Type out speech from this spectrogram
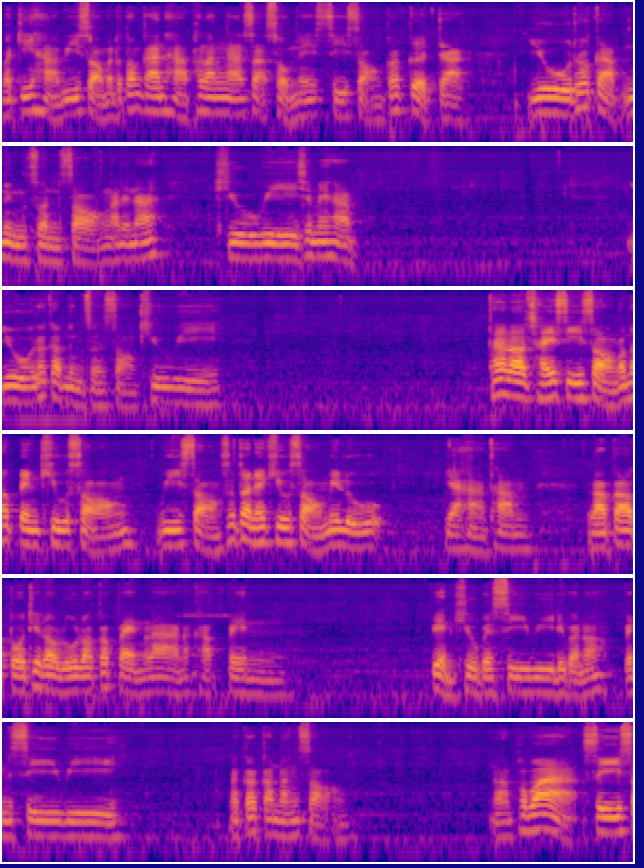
เมื่อกี้หา V2 มันจะต้องการหาพลังงานสะสมใน C2 ก็เกิดจาก U เท่ากับ 1 ส่วน2อะไรนะ QV ใช่ไหมครับ U เท่ากับ1ส่วน2 QV ถ้าเราใช้ C2 ก็ต้องเป็น Q2 V2 ซึ่งตอนนี้ Q2 ไม่รู้ อย่าหาทำเราก็เอาตัวที่เรารู้แล้วก็แปลงล่างนะครับ เป็นเปลี่ยน Q เป็น CV ดีกว่าเนาะ เป็น CV แล้วก็กำลังสองนะเพราะว่า C2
